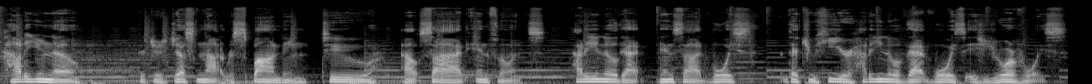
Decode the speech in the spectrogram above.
How do you know that you're just not responding to outside influence? How do you know that inside voice that you hear? How do you know if that voice is your voice?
